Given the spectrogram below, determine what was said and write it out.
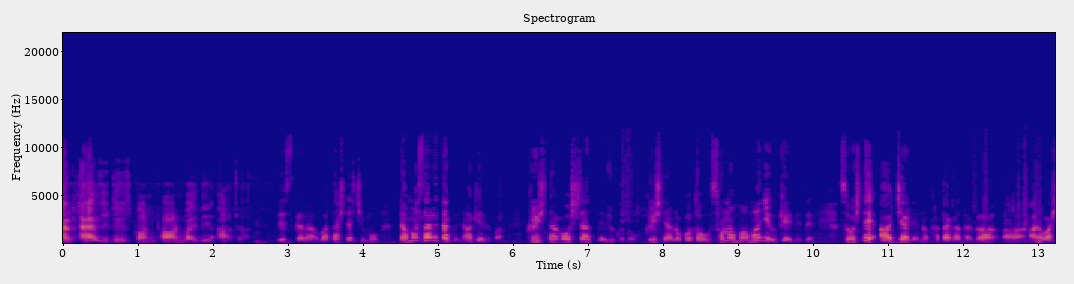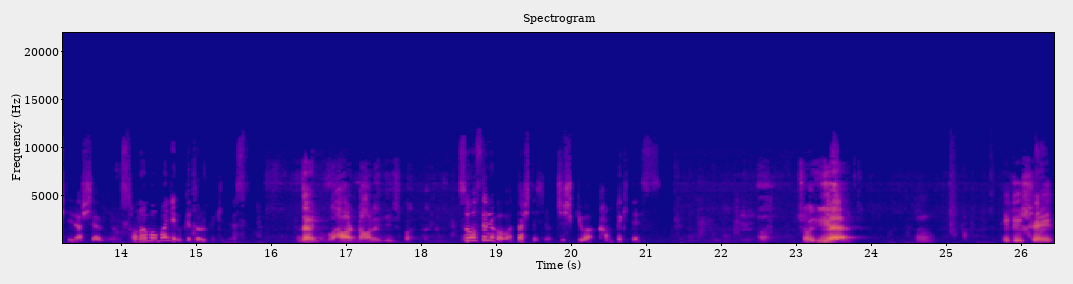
and as it is confirmed by the Acharya. ですから私たちも騙されたくなければクリシュナがおっしゃっていることクリシュナのことをそのままに受け入れてそうしてアーチャーリアの方々があ表していらっしゃるようにそのままに受け取るべきです Then our knowledge is perfect. そうすれば私たちの知識は完璧です So here hmm, it is said,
